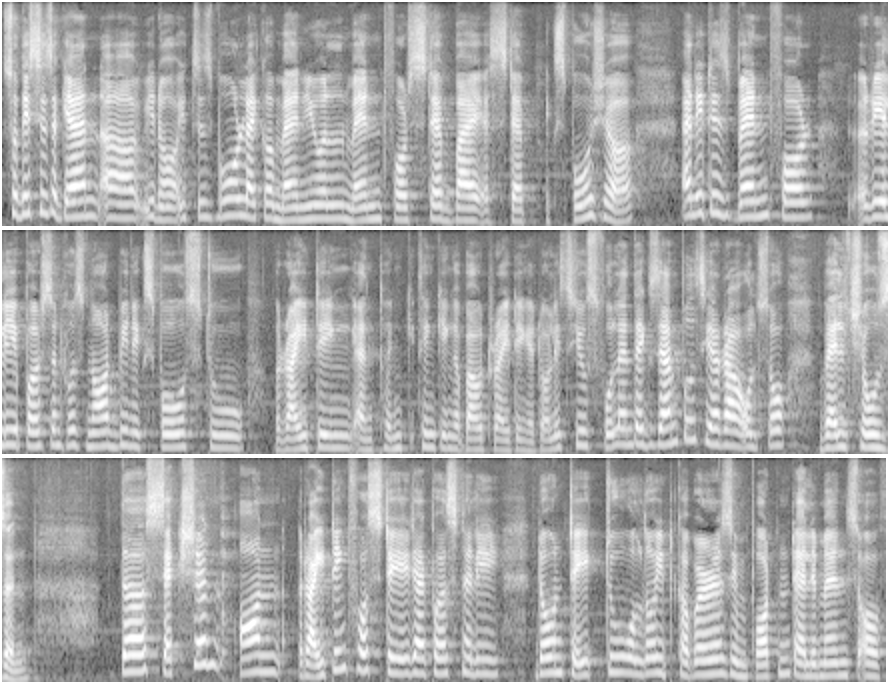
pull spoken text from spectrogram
So, this is again uh, you know it is more like a manual meant for step by step exposure and it is meant for really a person who has not been exposed to writing and think, thinking about writing at all. It is useful and the examples here are also well chosen. The section on writing for stage I personally do not take to although it covers important elements of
